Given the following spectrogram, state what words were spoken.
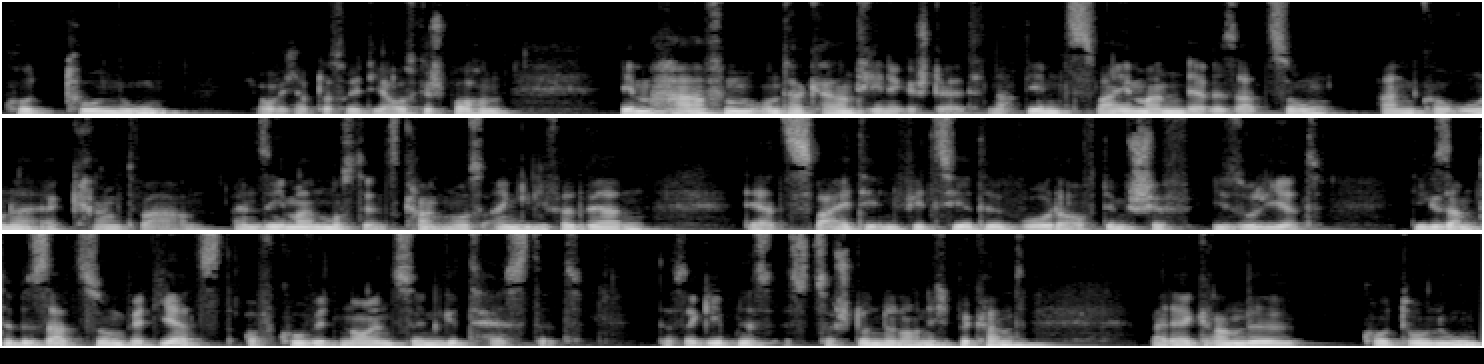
Cotonou, ich hoffe, ich habe das richtig ausgesprochen, im Hafen unter Quarantäne gestellt, nachdem zwei Mann der Besatzung an Corona erkrankt waren. Ein Seemann musste ins Krankenhaus eingeliefert werden, der zweite Infizierte wurde auf dem Schiff isoliert. Die gesamte Besatzung wird jetzt auf Covid-19 getestet. Das Ergebnis ist zur Stunde noch nicht bekannt. Bei der Grande Cotonou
